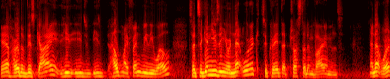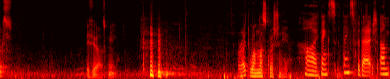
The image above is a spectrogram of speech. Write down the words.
Yeah, I've heard of this guy. He, he's, he's helped my friend really well. So it's again using your network to create that trusted environment. And that works, if you ask me. All right, one last question here. Hi, thanks. Thanks for that. Um,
